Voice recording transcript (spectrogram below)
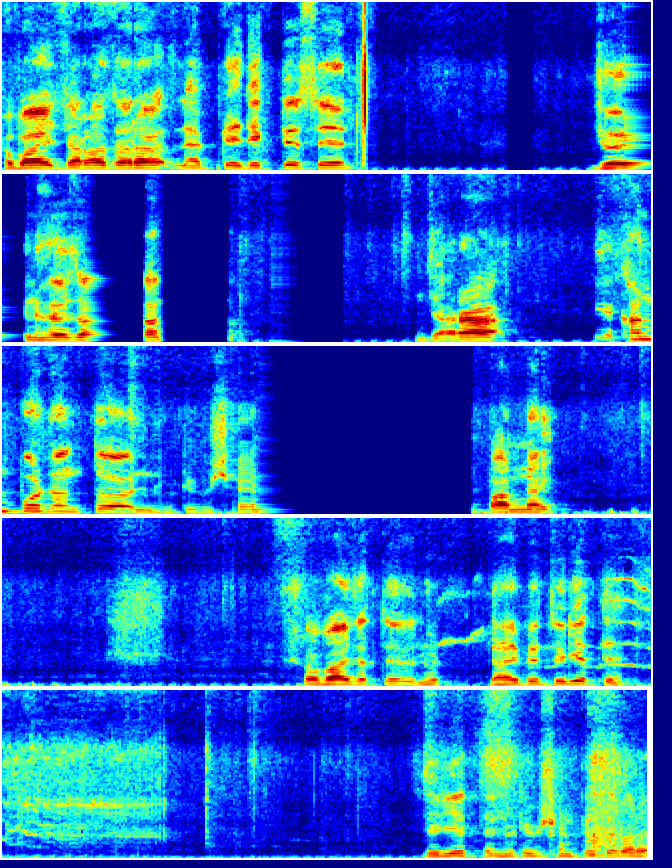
সবাই যারা যারা ল্যাবটে দেখতেছেন, জয়েন হয়ে যান। যারা এখন পর্যন্ত নোটিফিকেশন পান নাই সবাই যাতে লাইভের জড়িয়েতে জড়িয়েতে নোটিফিকেশন পেতে পারে।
